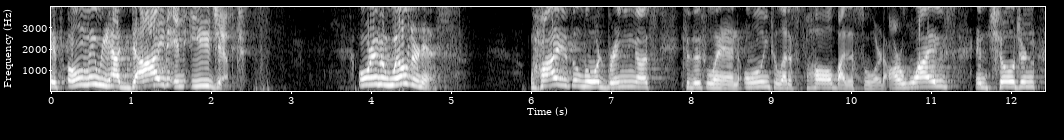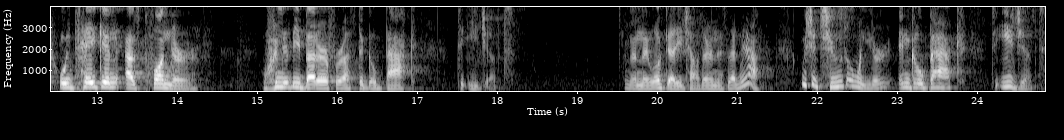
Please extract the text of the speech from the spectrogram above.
If only we had died in Egypt or in the wilderness. Why is the Lord bringing us to this land only to let us fall by the sword? Our wives and children will be taken as plunder. Wouldn't it be better for us to go back to Egypt? And then they looked at each other and they said, Yeah, we should choose a leader and go back to Egypt.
